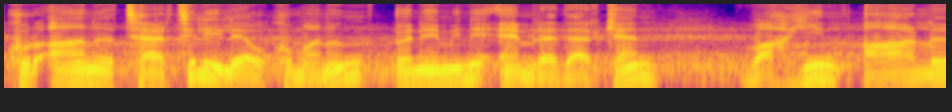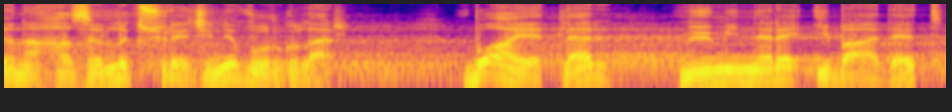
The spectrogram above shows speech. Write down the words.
Kur'an'ı tertil ile okumanın önemini emrederken vahyin ağırlığına hazırlık sürecini vurgular. Bu ayetler müminlere ibadet,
